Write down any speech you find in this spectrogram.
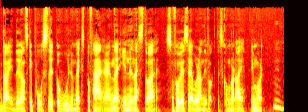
guide ganske positivt på volumvekst på Færøyene inn i neste år. Så får vi se hvordan de faktisk kommer da i, i morgen. Mm.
